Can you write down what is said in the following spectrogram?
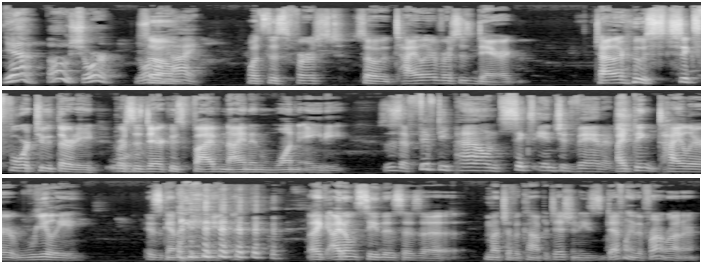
Yeah. Oh, sure. Normal So- guy. What's this first? So Tyler versus Derek. Tyler, who's 6'4", 230, versus Oof. Derek, who's 5'9", and 180. So this is a 50 pound, six inch advantage. I think Tyler really is going to be... like, I don't see this as a much of a competition. He's definitely the front runner.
